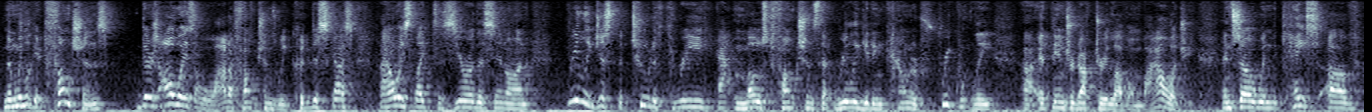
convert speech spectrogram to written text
And then we look at functions. There's always a lot of functions we could discuss, but I always like to zero this in on really just the two to three at most functions that really get encountered frequently uh, at the introductory level in biology. And so, in the case of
